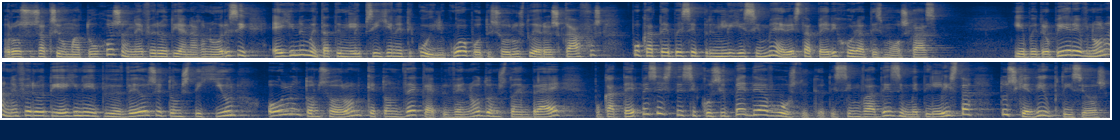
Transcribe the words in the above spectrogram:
Ρώσος αξιωματούχος ανέφερε ότι η αναγνώριση έγινε μετά την λήψη γενετικού υλικού από τις ορούς του αεροσκάφους που κατέπεσε πριν λίγες ημέρες στα περίχωρα της Μόσχας. Η Επιτροπή Ερευνών ανέφερε ότι έγινε η επιβεβαίωση των στοιχείων όλων των σωρών και των 10 επιβενόντων στο Εμπραέ που κατέπεσε στις 25 Αυγούστου και ότι συμβαδίζει με τη λίστα του σχεδίου πτήσεως.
